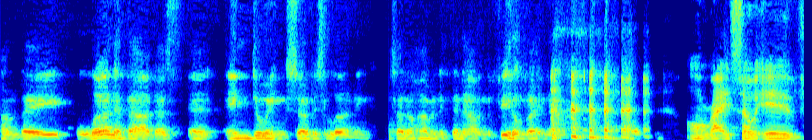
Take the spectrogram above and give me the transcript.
and they learn about as uh, in doing service learning. So I don't have anything out in the field right now. All right. So if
